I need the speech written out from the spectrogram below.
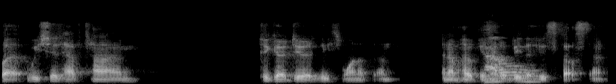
But we should have time to go do at least one of them, and I'm hoping that'll be the How- Husafell Stone.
